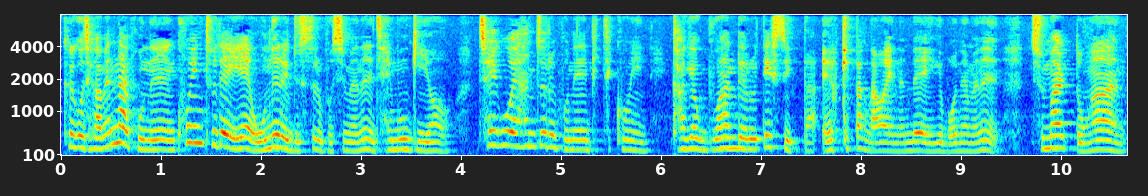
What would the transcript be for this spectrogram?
그리고 제가 맨날 보는 코인투데이의 오늘의 뉴스를 보시면은 제목이요. 최고의 한 주를 보낸 비트코인 가격 무한대로 뛸 수 있다 이렇게 딱 나와 있는데 이게 뭐냐면은 주말 동안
